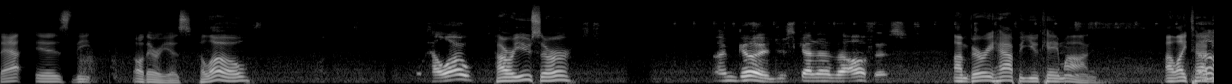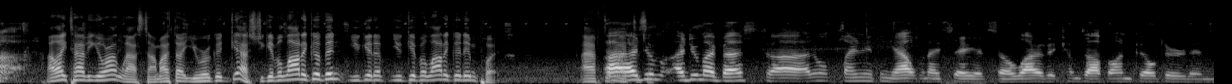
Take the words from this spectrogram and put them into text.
That is the. Oh, there he is. Hello. Hello, How are you, sir? I'm good. Just got out of the office. I'm very happy you came on. I liked having Ah. I liked having you on last time. I thought you were a good guest. You give a lot of good in, you get a, you give a lot of good input. I have to. I, have to do I do my best. Uh, I don't plan anything out when I say it, so a lot of it comes off unfiltered and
